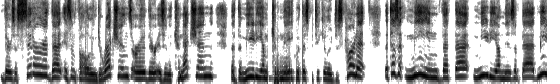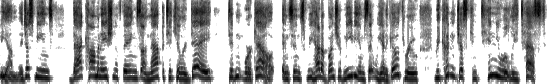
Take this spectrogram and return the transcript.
there's a sitter that isn't following directions or there isn't a connection that the medium can make with this particular discarnate, that doesn't mean that that medium is a bad medium. It just means that combination of things on that particular day didn't work out. And since we had a bunch of mediums that we had to go through, we couldn't just continually test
